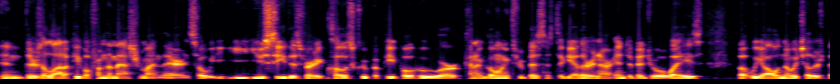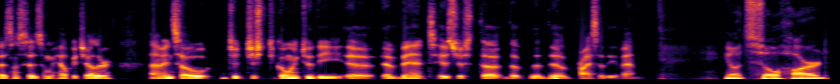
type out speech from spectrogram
and there's a lot of people from the mastermind there, and so you, you see this very close group of people who are kind of going through business together in our individual ways, but we all know each other's businesses and we help each other, um, and so just going to the uh, event is just the, the the the price of the event. You know, it's so hard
